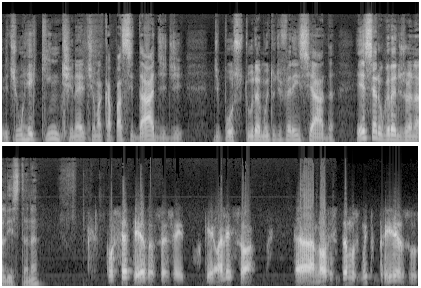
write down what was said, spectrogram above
ele tinha um requinte, né? Ele tinha uma capacidade de, de postura muito diferenciada. Esse era o grande jornalista, né? Com certeza, Sergei, porque olha só, uh, nós estamos muito presos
